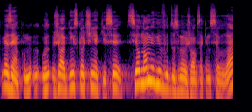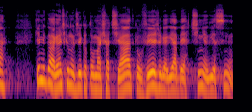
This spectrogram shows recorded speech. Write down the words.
Por exemplo, os joguinhos que eu tinha aqui. Se, se eu não me livro dos meus jogos aqui no celular, quem me garante que no dia que eu estou mais chateado, que eu vejo ele ali abertinho, ali assim, ó,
